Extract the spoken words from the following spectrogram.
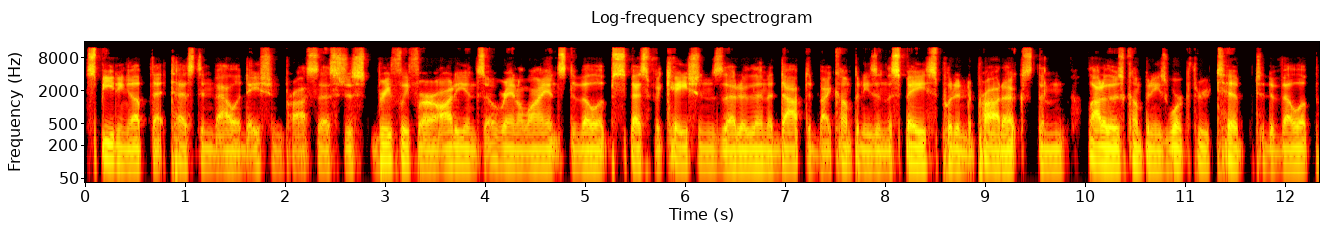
speeding up that test and validation process just briefly for our audience oran alliance develops specifications that are then adopted by companies in the space put into products then a lot of those companies work through tip to develop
